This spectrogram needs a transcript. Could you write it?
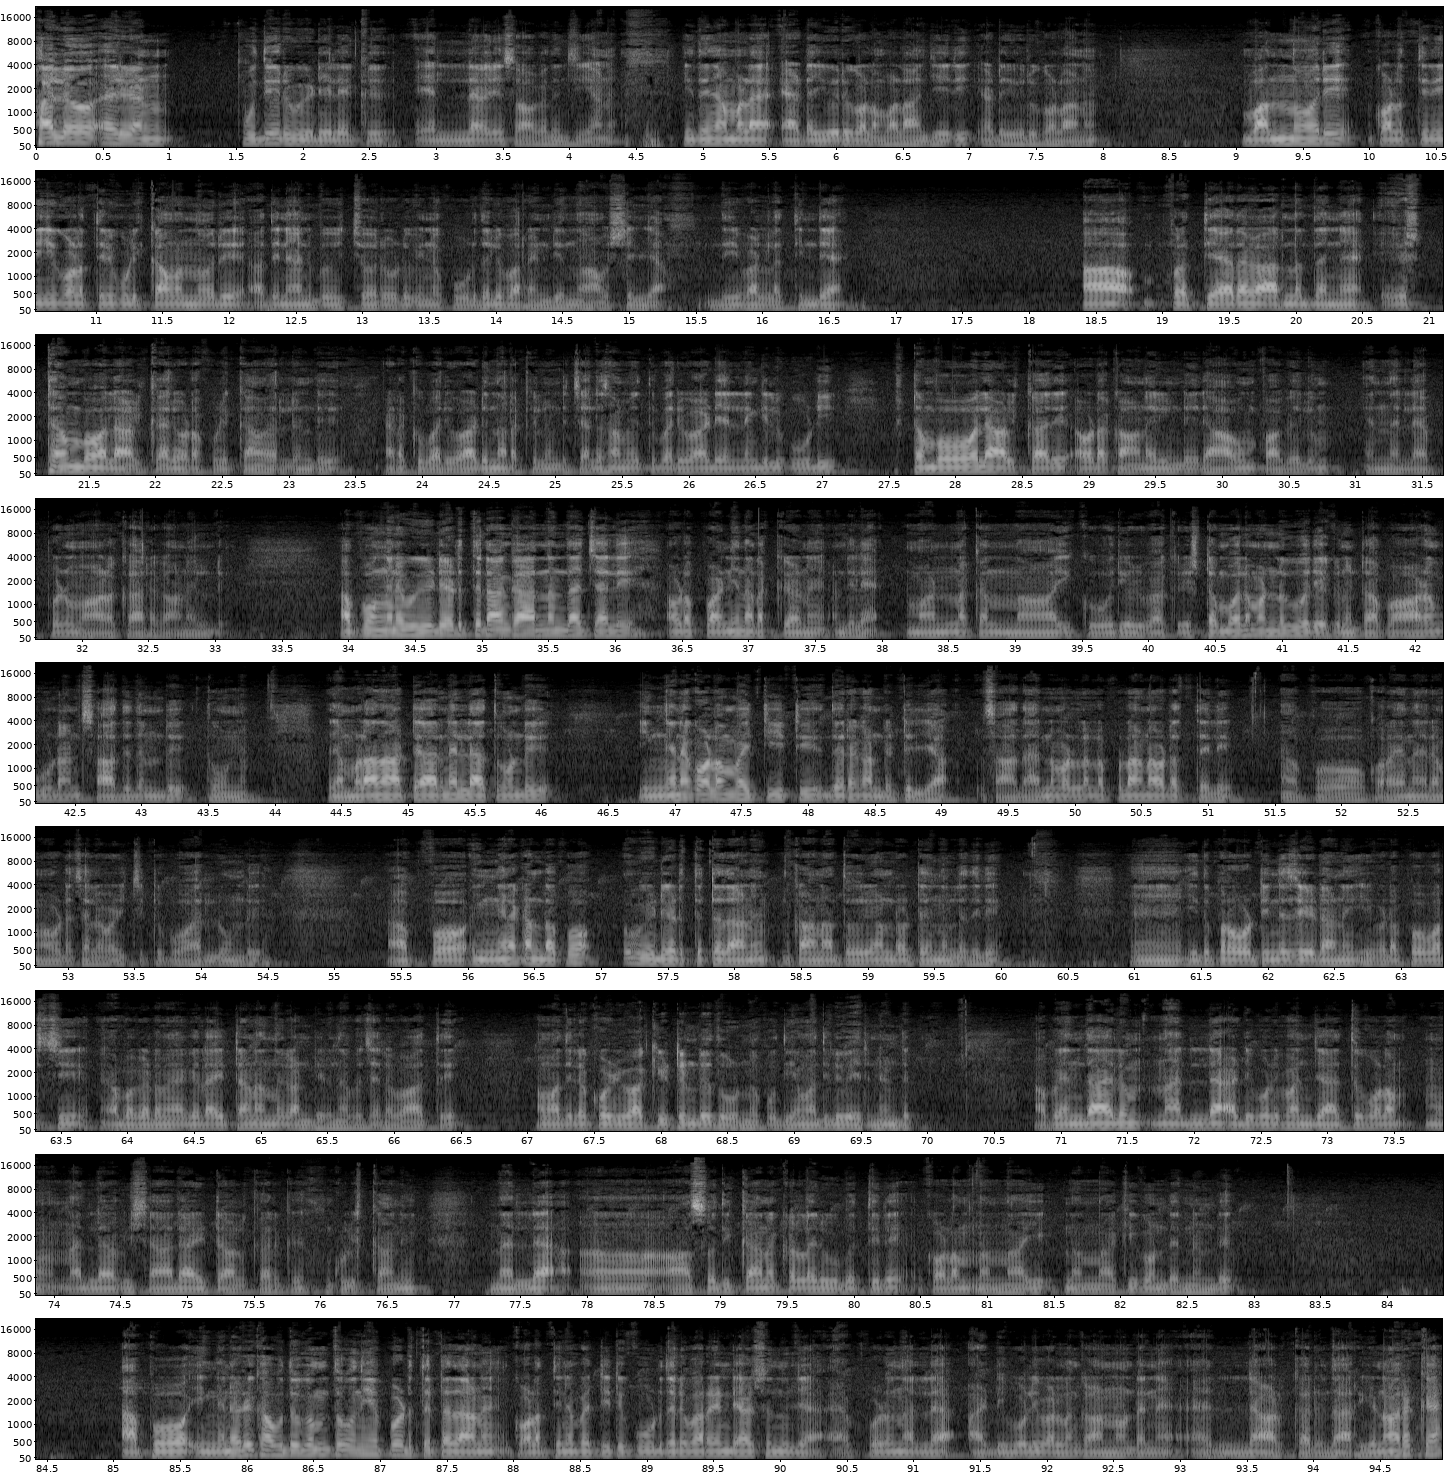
Hello everyone പുതിയൊരു വീഡിയോയിലേക്ക് എല്ലാവരെയും സ്വാഗതം ചെയ്യാണ്. ഇത് നമ്മളെ എടയൂർ കുളം വളാഞ്ചേരി എടയൂർ കുളമാണ് വന്നോർ കുളത്തിൽ ഈ കുളത്തിൽ കുളിക്കാൻ വന്നവർ അതിനനുഭവിച്ചവരോട് പിന്നെ കൂടുതൽ പറയേണ്ടിയൊന്നും ആവശ്യമില്ല. ഇത് ഈ വെള്ളത്തിന്റെ ആ പ്രത്യേകത കാരണം തന്നെ ഇഷ്ടം പോലെ ആൾക്കാർ ഇവിടെ കുളിക്കാൻ വരലുണ്ട്. ഇടയ്ക്ക് പരിപാടി നടക്കലുണ്ട്. ചില സമയത്ത് പരിപാടി അല്ലെങ്കിൽ കൂടി ഇഷ്ടംപോലെ ആൾക്കാർ അവിടെ കാണലുണ്ട്. രാവും പകലും എന്നല്ല എപ്പോഴും ആൾക്കാരെ കാണലുണ്ട്. അപ്പോൾ അങ്ങനെ വീഡിയോ എടുത്തിടാൻ കാരണം എന്താ വെച്ചാൽ അവിടെ പണി നടക്കുകയാണ് കണ്ടില്ലേ? മണ്ണൊക്കെ നന്നായി കോരി ഒഴിവാക്കി. ഇഷ്ടംപോലെ മണ്ണ് കോരി വെക്കണം കേട്ടോ അപ്പോൾ ആഴം കൂടാൻ സാധ്യത ഉണ്ട് തോന്നുന്നു. നമ്മളാ നാട്ടുകാരനല്ലാത്തതുകൊണ്ട് ഇങ്ങനെ കുളം വറ്റിയിട്ട് ഇതുവരെ കണ്ടിട്ടില്ല. സാധാരണ വെള്ളമുള്ളപ്പോഴാണ് അവിടെ എത്തൽ അപ്പോൾ കുറേ നേരം അവിടെ ചിലവഴിച്ചിട്ട് പോകാറിലുണ്ട് അപ്പോൾ ഇങ്ങനെ കണ്ടപ്പോൾ വീഡിയോ എടുത്തിട്ടതാണ് കാണാത്തവർ കണ്ടോട്ടെ എന്നുള്ളതിൽ ഇതിപ്പോൾ റോട്ടിന്റെ സൈഡാണ് ഇവിടെ ഇപ്പോൾ കുറച്ച് അപകട മേഖലയായിട്ടാണ് അന്ന് കണ്ടിരുന്നത്. അപ്പോൾ ചില ഭാഗത്ത് ആ മതിലൊക്കെ ഒഴിവാക്കിയിട്ടുണ്ട് തോന്നുന്നു. പുതിയ മതിൽ വരുന്നുണ്ട്. അപ്പോൾ എന്തായാലും നല്ല അടിപൊളി പഞ്ചായത്ത് കുളം നല്ല വിശാലമായിട്ട് ആൾക്കാർക്ക് കുളിക്കാൻ നല്ല ആസ്വദിക്കാനൊക്കെ ഉള്ള രൂപത്തിൽ കുളം നന്നായി നന്നാക്കി കൊണ്ടുവരുന്നുണ്ട്. അപ്പോൾ ഇങ്ങനെ ഒരു കൗതുകം തോന്നിയപ്പോൾ എടുത്തിട്ടതാണ്. കുളത്തിനെ പറ്റിയിട്ട് കൂടുതൽ പറയേണ്ട ആവശ്യമൊന്നുമില്ല. എപ്പോഴും നല്ല അടിപൊളി വെള്ളം കാണുന്നതുകൊണ്ട് തന്നെ എല്ലാ ആൾക്കാരും ഇത് അറിയണവരൊക്കെ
